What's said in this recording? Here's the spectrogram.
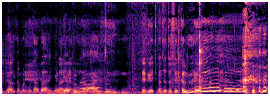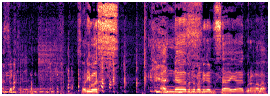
Padahal teman kita banyak, dia belum tahu aja Dan gak cuma satu circle. Sorry bos anda berteman dengan saya kurang lama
